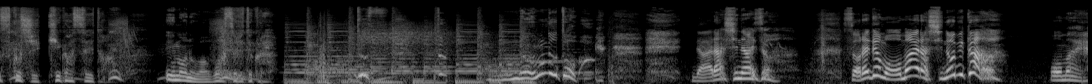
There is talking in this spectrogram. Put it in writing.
少し気がせいた。今のは忘れてくれ。なんだと。だらしないぞ。それでもお前ら忍びか。お前ら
